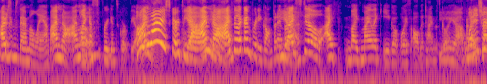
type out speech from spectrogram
I was just gonna say I'm a lamb. I'm not. I'm like Oh. a freaking Scorpio. Oh, I'm, you are a Scorpio. Yeah, I'm not. I feel like I'm pretty confident, but I still, I like my like ego voice all the time is going yeah. off. What is your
